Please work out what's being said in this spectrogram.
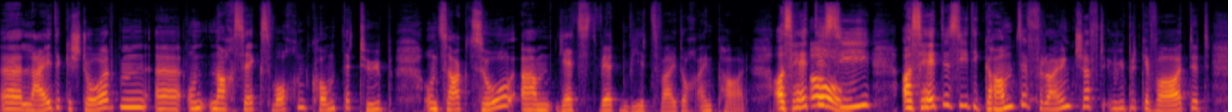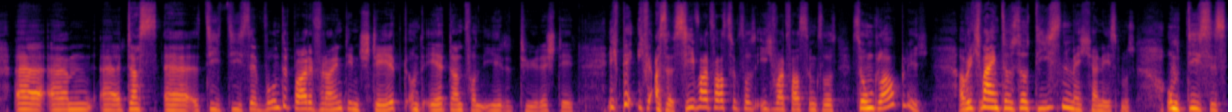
äh, leider gestorben äh, und nach sechs Wochen kommt der Typ und sagt so, ähm, jetzt werden wir zwei doch ein Paar. Als hätte oh. sie, als hätte sie die ganze Freundschaft übergewartet, äh, ähm, äh, dass äh, die, diese wunderbare Freundin stirbt und er dann von ihrer Türe steht. Ich bin, ich, also sie war fassungslos, ich war fassungslos. Das ist unglaublich. Aber ich meine so diesen Mechanismus und dieses,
